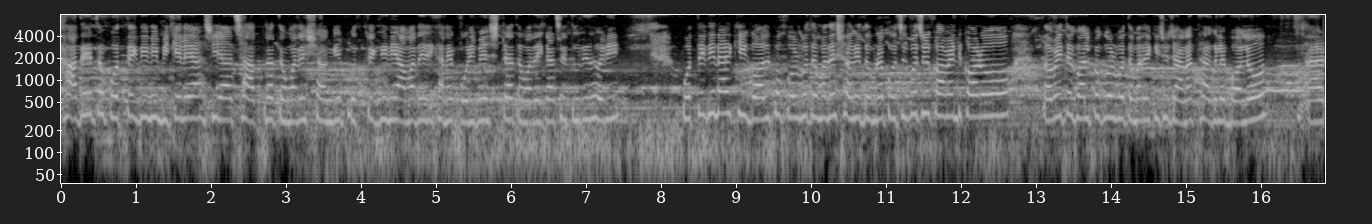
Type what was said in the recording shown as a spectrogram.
ছাদে তো প্রত্যেক দিনই বিকেলে আসি, আর ছাদটা তোমাদের সঙ্গে প্রত্যেক দিনই আমাদের এখানে পরিবেশটা তোমাদের কাছে তুলে ধরি। প্রত্যেক দিন আর কি গল্প করব তোমাদের সঙ্গে, তোমরা প্রচুর প্রচুর কমেন্ট করো। তবেই তো গল্প করব, তোমাদের কিছু জানার থাকলে বলো। আর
